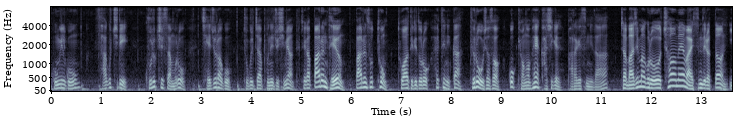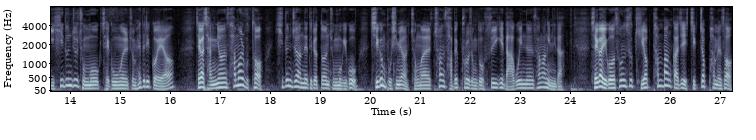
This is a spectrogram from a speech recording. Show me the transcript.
010-4972-9673으로 제주라고 두 글자 보내주시면 제가 빠른 대응, 빠른 소통 도와드리도록 할 테니까 들어오셔서 꼭 경험해 가시길 바라겠습니다. 자, 마지막으로 처음에 말씀드렸던 이 히든주 종목 제공을 좀 해드릴 거예요. 제가 작년 3월부터 히든주 안내 드렸던 종목이고 지금 보시면 정말 1400% 정도 수익이 나고 있는 상황입니다. 제가 이거 손수 기업 탐방까지 직접 하면서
